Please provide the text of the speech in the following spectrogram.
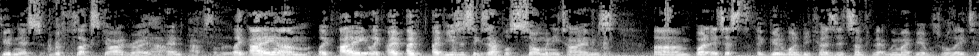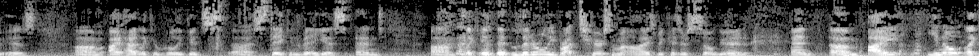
goodness reflects God, right? yeah, And absolutely. like I um like I like I, I've I've used this example so many times, um, but it's just a good one because it's something that we might be able to relate to. Is um, I had like a really good uh, steak in Vegas, and um, like it, it literally brought tears to my eyes because it was so good. And um, I, you know, like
